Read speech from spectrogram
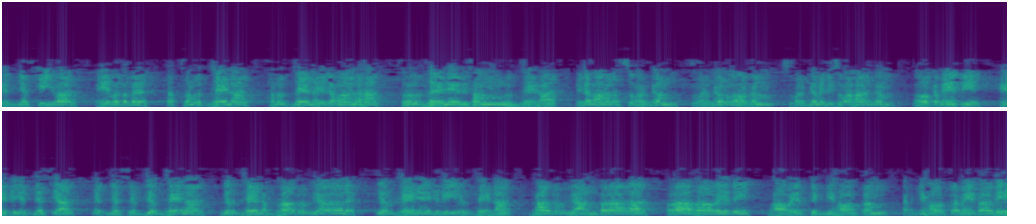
यज्ञस्यैव एव तत् तत्समृद्धेन समृद्धेन यजमानः समृद्धेनेति समृद्धेन यजमानः सुवर्गम् सुवर्गम् लोकम् सुवर्गमिति सुवहार्गम् लोकमेति एति यज्ञस्य यज्ञस्य व्यर्थेन व्यर्थेन भ्रातृव्यान् व्यर्थेनेति वीरुद्धेन भ्रातृव्यान् पराः पराभावयति भावयत्यग्निहोत्रम् अग्निहोत्रमेताभिः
